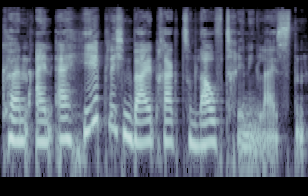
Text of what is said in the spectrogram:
können einen erheblichen Beitrag zum Lauftraining leisten.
